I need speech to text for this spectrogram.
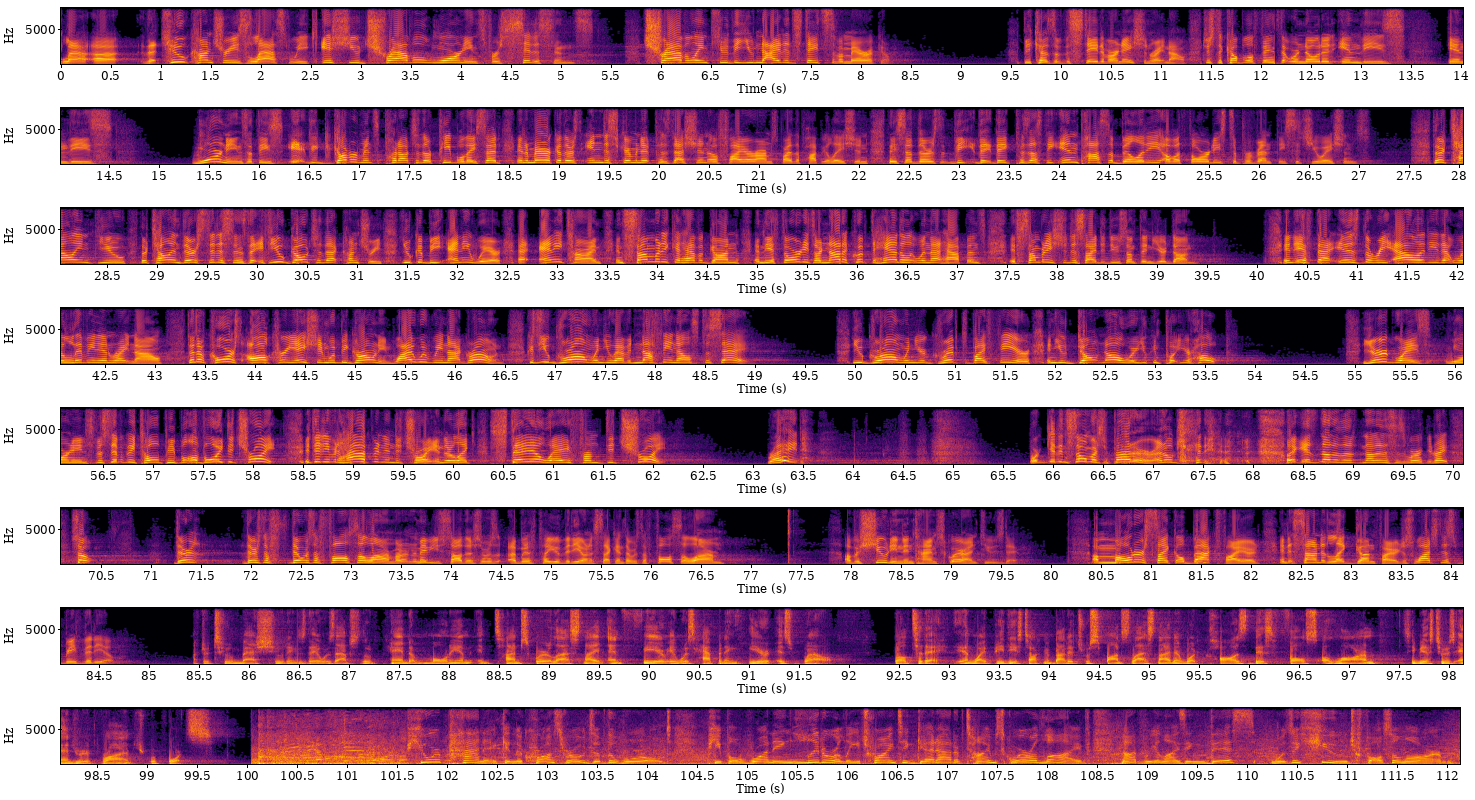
uh, that two countries last week issued travel warnings for citizens traveling to the United States of America because of the state of our nation right now. Just a couple of things that were noted in these, in these warnings that these the governments put out to their people. They said in America there's indiscriminate possession of firearms by the population. They said there's the, they, they possess the impossibility of authorities to prevent these situations. They're telling you, they're telling their citizens that if you go to that country, you could be anywhere at any time, and somebody could have a gun, and the authorities are not equipped to handle it when that happens. If somebody should decide to do something, you're done. And if that is the reality that we're living in right now, then of course all creation would be groaning. Why would we not groan? Because you groan when you have nothing else to say. You groan when you're gripped by fear and you don't know where you can put your hope. Uruguay's warning specifically told people avoid Detroit. It didn't even happen in Detroit. And they're like, stay away from Detroit. Right? We're getting so much better. I don't get it. like, it's none of, this, none of this is working, right? So, there, there's a, there was a false alarm. I don't know, maybe you saw this. Was, I'm going to play you a video in a second. There was a false alarm of a shooting in Times Square on Tuesday. A motorcycle backfired and it sounded like gunfire. Just watch this brief video. After two mass shootings, there was absolute pandemonium in Times Square last night and fear it was happening here as well. Well, today, the NYPD is talking about its response last night and what caused this false alarm. CBS 2's Andrea Grymes reports. Pure panic in the crossroads of the world. People running, literally trying to get out of Times Square alive, not realizing this was a huge false alarm.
